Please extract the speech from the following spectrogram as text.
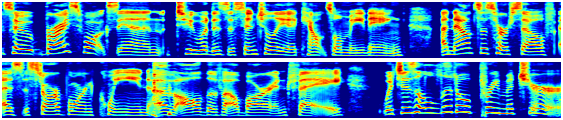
So Bryce walks in to what is essentially a council meeting, announces herself as the starborn queen of all the Valbaran Fae, which is a little premature.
